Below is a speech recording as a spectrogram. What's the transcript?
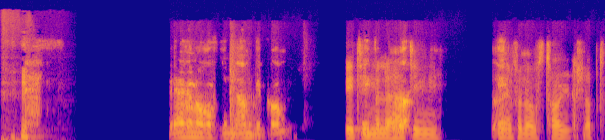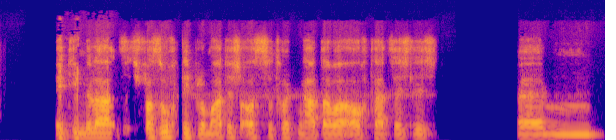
Wäre noch auf den Namen gekommen. JT Miller hat ihn einfach nur aufs Tor gekloppt. JT Miller hat sich versucht, diplomatisch auszudrücken, hat aber auch tatsächlich, ähm,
